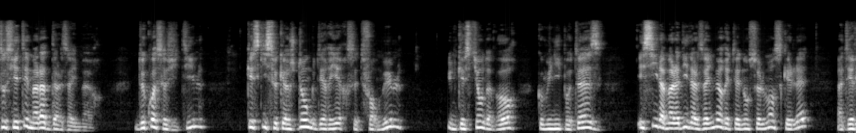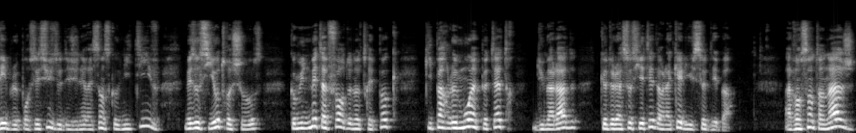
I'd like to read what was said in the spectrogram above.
société malade d'Alzheimer. De quoi s'agit-il? Qu'est-ce qui se cache donc derrière cette formule? Une question d'abord, comme une hypothèse. Et si la maladie d'Alzheimer était non seulement ce qu'elle est, un terrible processus de dégénérescence cognitive, mais aussi autre chose, comme une métaphore de notre époque qui parle moins peut-être du malade que de la société dans laquelle il se débat. Avançant en âge,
